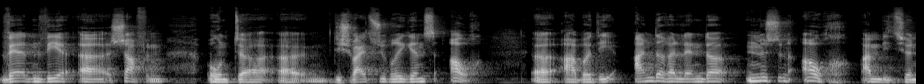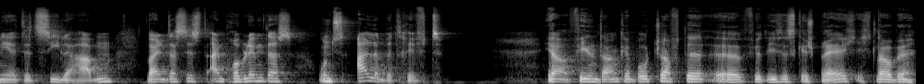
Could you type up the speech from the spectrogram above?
werden wir äh, schaffen. Und die Schweiz übrigens auch. Aber die anderen Länder müssen auch ambitionierte Ziele haben, weil das ist ein Problem, das uns alle betrifft. Ja, vielen Dank, Herr Botschafter, äh, für dieses Gespräch. Ich glaube,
